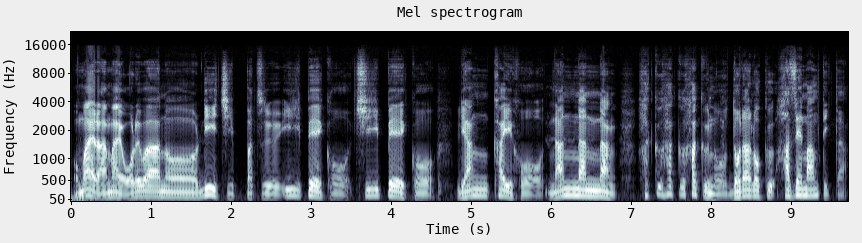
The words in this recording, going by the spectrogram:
お前ら甘い。俺はあの、リーチ一発、イーペイコー、チーペイコー、リャン解放、なんなんなん、ハクハクハクのドラロク、ハゼマンって言った。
